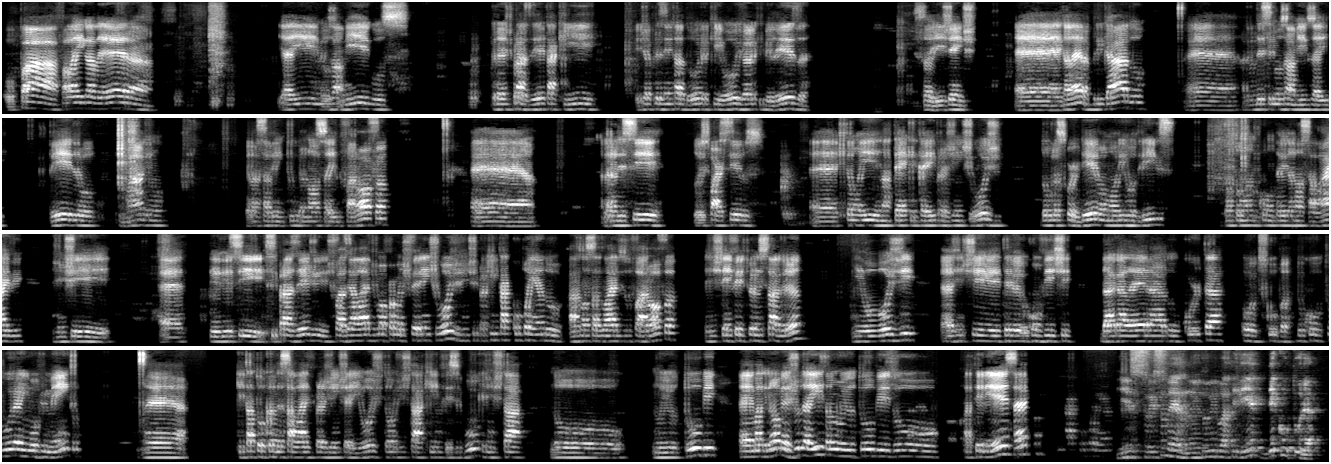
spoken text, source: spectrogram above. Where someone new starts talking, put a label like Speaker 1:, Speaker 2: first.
Speaker 1: Opa, fala aí galera. E aí, meus amigos. Grande prazer estar aqui, de apresentador aqui hoje, olha que beleza. Isso aí, gente. É, galera, obrigado. É, agradecer meus amigos aí, Pedro Magno, pela essa aventura nossa aí do Farofa. É, agradecer dois parceiros é, que estão aí na técnica aí para a gente hoje, Douglas Cordeiro, Mauri Rodrigues, estão tomando conta aí da nossa live. A gente é, teve esse, esse prazer de, de, fazer a live de uma forma diferente hoje. A gente, para quem está acompanhando as nossas lives do Farofa, a gente tem feito pelo Instagram e hoje a gente teve o convite da galera do Curta, ou oh, desculpa, do Cultura em Movimento, é, que está tocando essa live para a gente aí hoje. Então a gente está aqui no Facebook, a gente está no, no YouTube. É, Magnão, me ajuda aí, estão no YouTube do Ateliê, certo?
Speaker 2: Isso, isso mesmo, no YouTube do Ateliê de Cultura.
